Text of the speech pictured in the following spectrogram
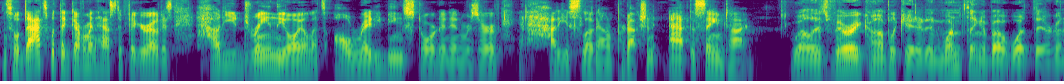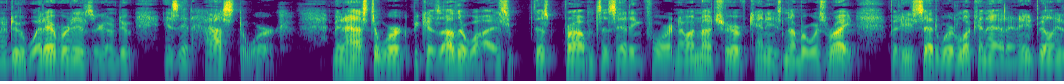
And so that's what the government has to figure out is how do you drain the oil that's already being stored and in reserve and how do you slow down production at the same time? Well, it's very complicated. And one thing about what they're going to do, whatever it is they're going to do, is it has to work. I mean, it has to work because otherwise this province is heading for it. Now, I'm not sure if Kenney's number was right, but he said we're looking at an $8 billion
